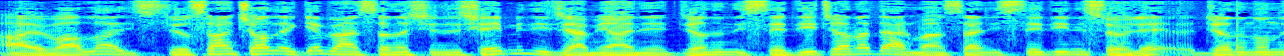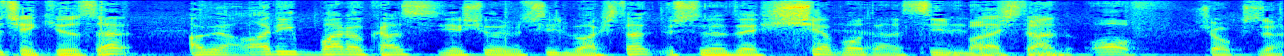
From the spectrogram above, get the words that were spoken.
Ay vallahi istiyorsan çal Ege ben sana şimdi şey mi diyeceğim yani canın istediği cana derman sen istediğini söyle canın onu çekiyorsa Abi Ari Barokas yaşıyorum sil baştan üstüne de Şebo'dan sil baştan. Of çok güzel.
